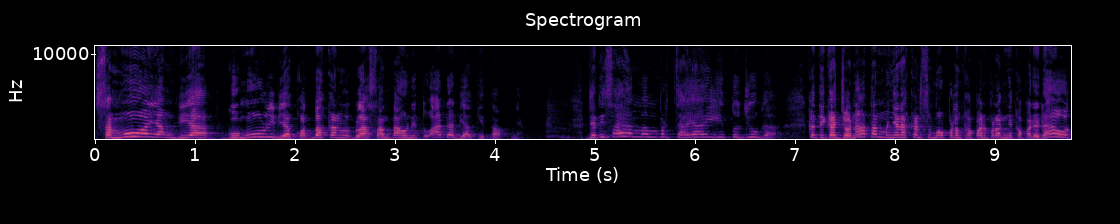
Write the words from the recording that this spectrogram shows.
Semua yang dia gumuli, dia khotbahkan belasan tahun itu ada di Alkitabnya. Jadi saya mempercayai itu juga. Ketika Jonathan menyerahkan semua perlengkapan perangnya kepada Daud,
